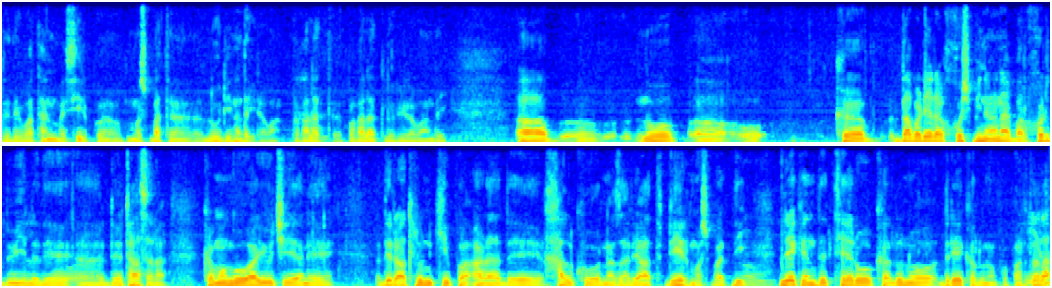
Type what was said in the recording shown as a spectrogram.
د دې وطن مسیر په مثبت لوري نه دی روان په غلط په غلط لوري روان دی نو که دا به ډیره خوشبینانه برخورد وي له دې ډیټا سره که مونږ وایو چې یعنې د راتلونکي په اړه د خلکو نظریات ډیر مثبت دي، لیکن د تیرو کلونو درې کلونو په پرتله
